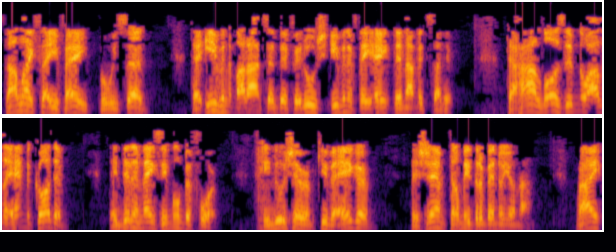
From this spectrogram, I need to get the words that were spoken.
It's not like Saif hey, but we said that even Maran said Beferush, even if they ate, they're not mitzarif. Taha lo zimnu alehem. They didn't make zimun before. Chidush Reb Kiva Eger, Hashem Talmid Rabbeinu Yonah. Right?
